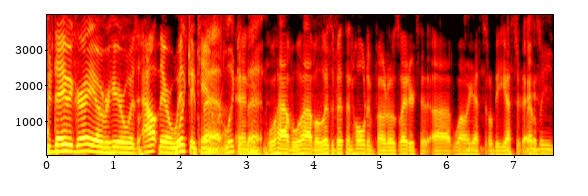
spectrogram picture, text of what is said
Mr. David Gray over here was out there with Look the at camera. that! Look at that! we'll have we'll have Elizabeth and Holden photos later. To uh, well, I guess it'll be yesterday. That'll be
